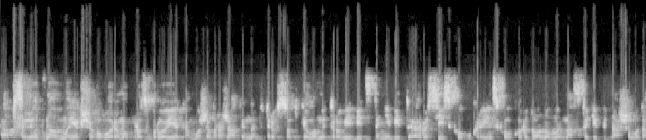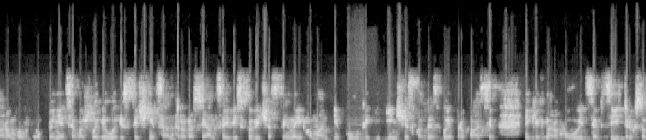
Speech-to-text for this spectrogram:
Абсолютно, ми, якщо говоримо про зброю, яка може вражати на 300 кілометровій відстані від російсько-українського кордону, ми в нас тоді під нашим ударом опиняться важливі логістичні центри росіян, це і військові частини, і командні пункти, і інші склади з боєприпасів, яких нараховується в цій 300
